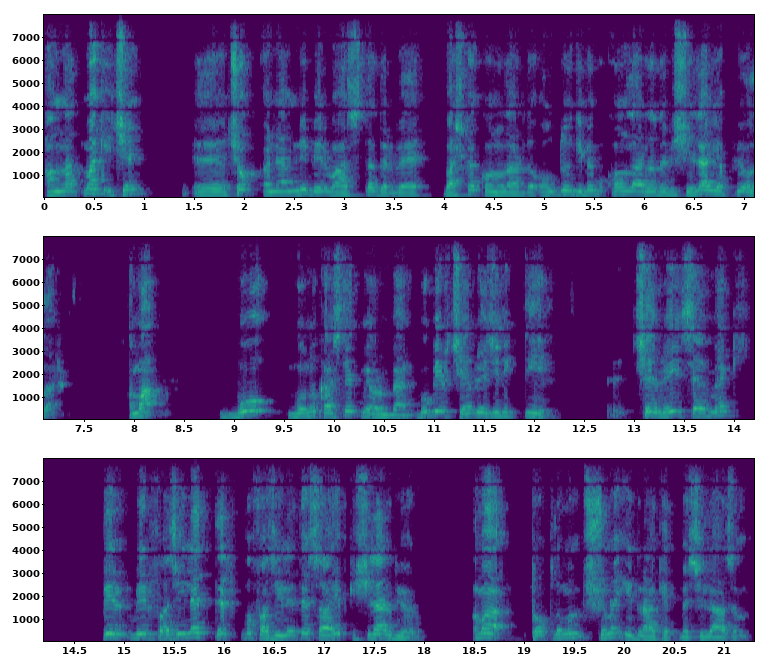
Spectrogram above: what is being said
anlatmak için e, çok önemli bir vasıtadır ve başka konularda olduğu gibi bu konularda da bir şeyler yapıyorlar. Ama bu bunu kastetmiyorum ben. Bu bir çevrecilik değil. Çevreyi sevmek bir bir fazilettir. Bu fazilete sahip kişiler diyorum. Ama toplumun şunu idrak etmesi lazım.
